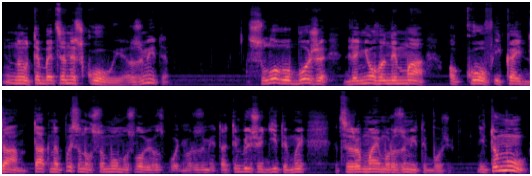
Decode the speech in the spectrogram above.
ну, тебе це не сковує, розумієте? Слово Боже для нього нема оков і кайдан. Так написано в самому слові Господньому, розумієте? А тим більше діти, ми це маємо розуміти Боже. І тому,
